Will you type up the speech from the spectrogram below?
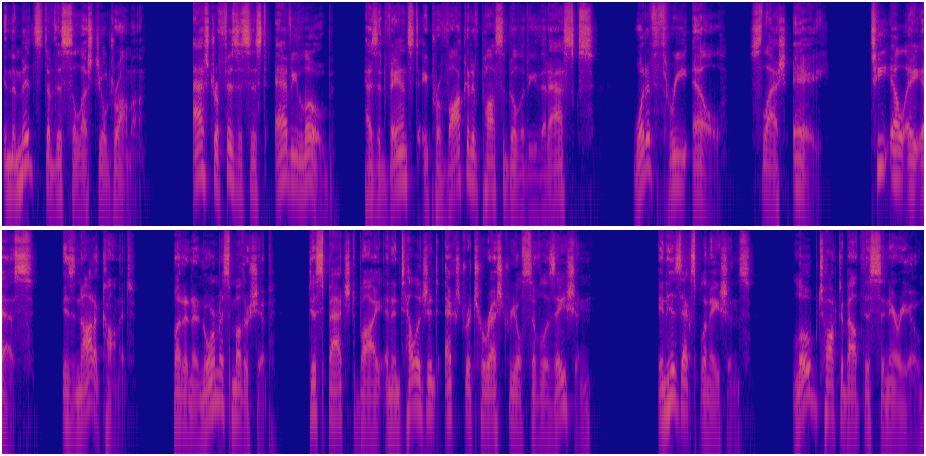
In the midst of this celestial drama, astrophysicist Avi Loeb has advanced a provocative possibility that asks, what if 3I slash A TLAS is not a comet, but an enormous mothership dispatched by an intelligent extraterrestrial civilization. In his explanations, Loeb talked about this scenario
